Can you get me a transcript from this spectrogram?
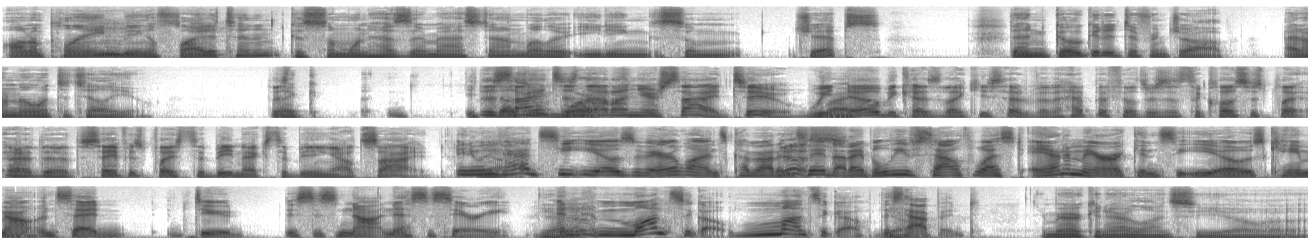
on a plane being a flight attendant because someone has their mask down while they're eating some chips, then go get a different job. I don't know what to tell you. The- like, it the science work. is not on your side too. We Right. know because, like you said, for the HEPA filters, it's the closest place, uh, the safest place to be next to being outside. And we've Yeah. had CEOs of airlines come out and Yes. say that. I believe Southwest and American CEOs came out and said, dude, this is not necessary. Yeah. And months ago, months ago, this Yeah. happened. American Airlines CEO, uh,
